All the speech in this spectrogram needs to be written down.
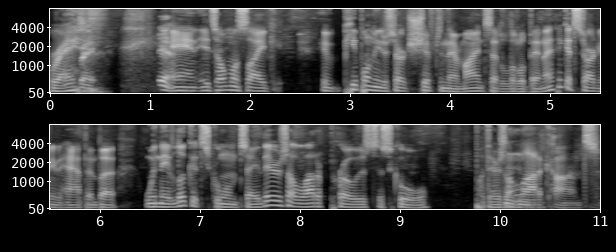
right? Right. Yeah. And it's almost like if people need to start shifting their mindset a little bit. And I think it's starting to happen. But when they look at school and say, there's a lot of pros to school, but there's Mhm. a lot of cons.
